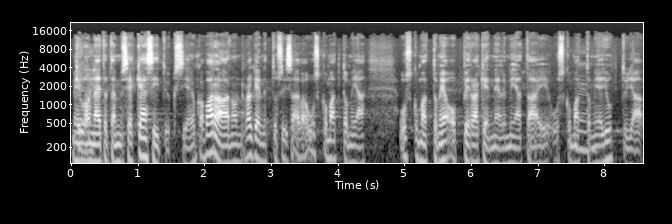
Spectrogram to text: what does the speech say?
meillä Kyllä. on näitä tämmöisiä käsityksiä, jonka varaan on rakennettu siis aivan uskomattomia uskomattomia oppirakennelmia tai uskomattomia mm. juttuja.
